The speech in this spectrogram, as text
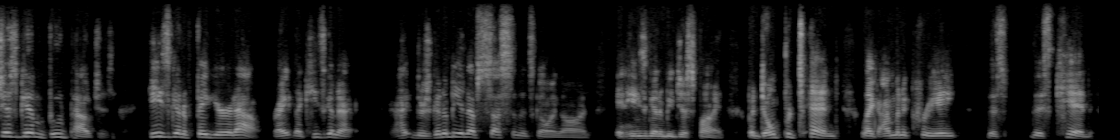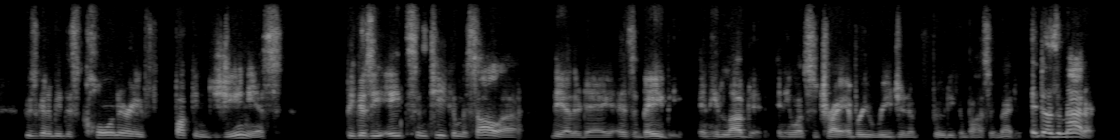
Just give him food pouches. He's gonna figure it out right? Like he's gonna there's gonna be enough sustenance going on and he's gonna be just fine but don't pretend like i'm gonna create this this kid who's gonna be this culinary fucking genius because he ate some tikka masala the other day as a baby and he loved it and he wants to try every region of food he can possibly imagine. It doesn't matter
